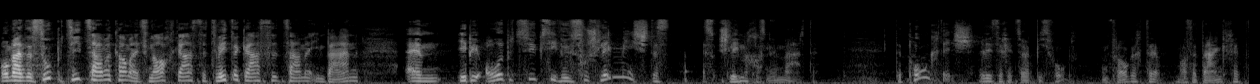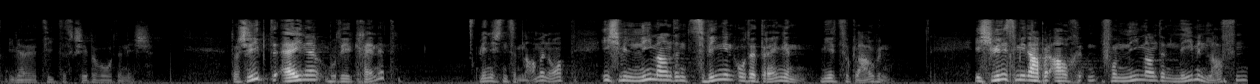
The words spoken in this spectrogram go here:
Und wir haben eine super Zeit zusammen gehabt, wir haben Nacht gegessen, Mittag gegessen zusammen in Bern. Ähm, ich bin auch überzeugt weil es so schlimm ist. Dass, also schlimmer kann es nicht mehr werden. Der Punkt ist, ich lese ich jetzt etwas vor und frage euch, was er denkt, in welcher Zeit das geschrieben worden ist. Da schreibt einer, den ihr kennt, mindestens im Namen noch, ich will niemanden zwingen oder drängen, mir zu glauben. Ich will es mir aber auch von niemandem nehmen lassen,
